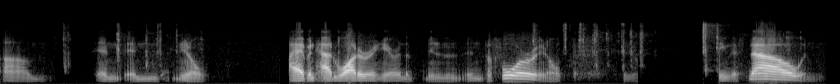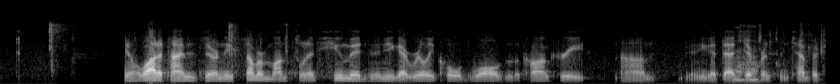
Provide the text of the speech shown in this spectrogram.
um, and and you know, I haven't had water in here in the in, in before, you know, you know, seeing this now, and you know, a lot of times it's during these summer months when it's humid and you get really cold walls of the concrete. Um, and you get that Uh-huh. difference in temperature,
